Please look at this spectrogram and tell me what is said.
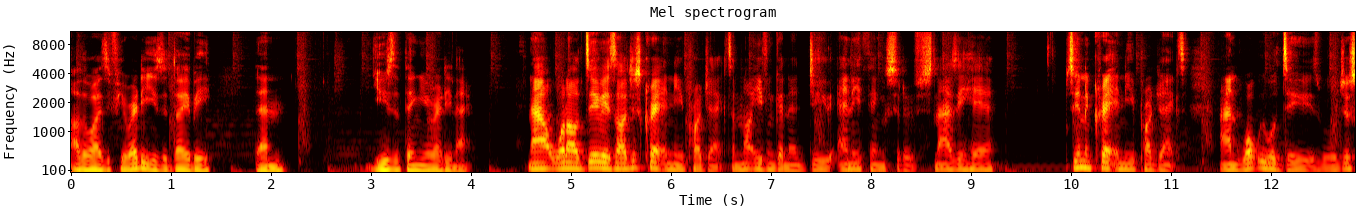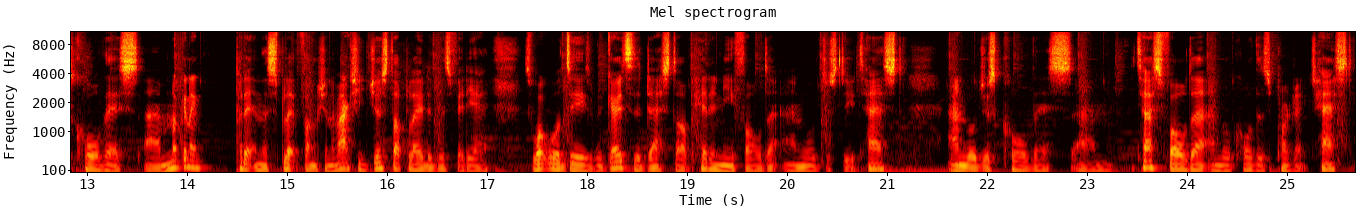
Otherwise, if you already use Adobe, then use the thing you already know. Now, what I'll do is I'll just create a new project. I'm not even going to do anything sort of snazzy here. I'm just going to create a new project. And what we will do is we'll just call this, um, I'm not going to put it in the split function. I've actually just uploaded this video. So what we'll do is we go to the desktop, hit a new folder, and we'll just do test and we'll just call this um, test folder and we'll call this project test.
